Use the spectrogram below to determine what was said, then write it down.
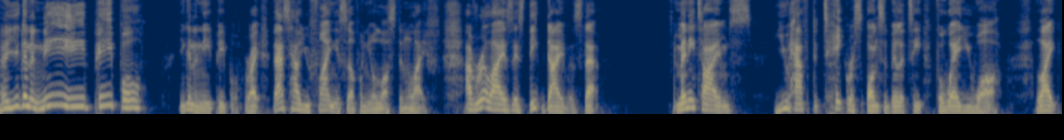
You're going to need people. You're going to need people, right? That's how you find yourself when you're lost in life. I've realized this deep divers that many times you have to take responsibility for where you are. Like,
